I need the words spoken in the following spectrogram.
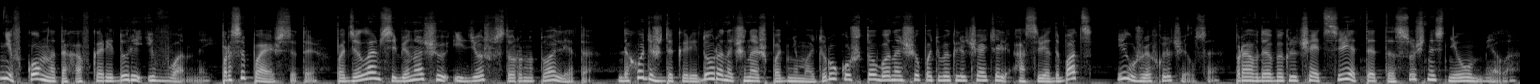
Не в комнатах, а в коридоре и в ванной. Просыпаешься ты. По делам себе ночью идешь в сторону туалета. Доходишь до коридора, начинаешь поднимать руку, чтобы нащупать выключатель, а свет бац, и уже включился. Правда, выключать свет эта сущность не умела,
